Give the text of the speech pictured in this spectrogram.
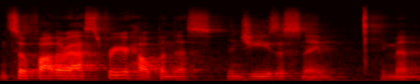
And so, Father, I ask for your help in this. In Jesus' name, amen.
